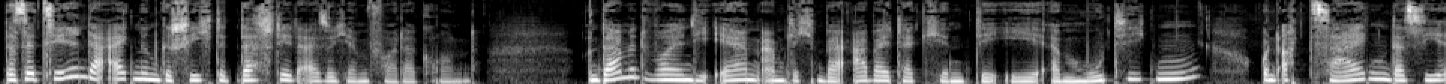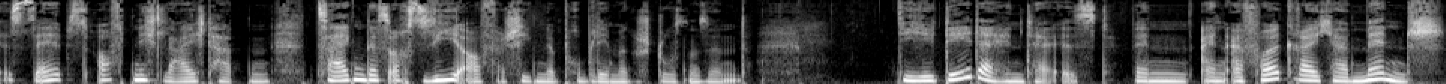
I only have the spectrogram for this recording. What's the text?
Das Erzählen der eigenen Geschichte, das steht also hier im Vordergrund. Und damit wollen die Ehrenamtlichen bei arbeiterkind.de ermutigen und auch zeigen, dass sie es selbst oft nicht leicht hatten, zeigen, dass auch sie auf verschiedene Probleme gestoßen sind. Die Idee dahinter ist, wenn ein erfolgreicher Mensch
